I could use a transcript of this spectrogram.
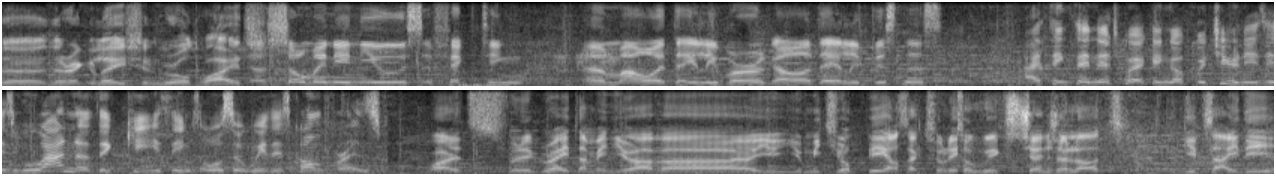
uh, the regulation worldwide. There are so many news affecting um, our daily work, our daily business. I think the networking opportunity is one of the key things also with this conference. Well, it's really great. I mean, you have uh, you, you, meet your peers actually, so we exchange a lot. It gives ID,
